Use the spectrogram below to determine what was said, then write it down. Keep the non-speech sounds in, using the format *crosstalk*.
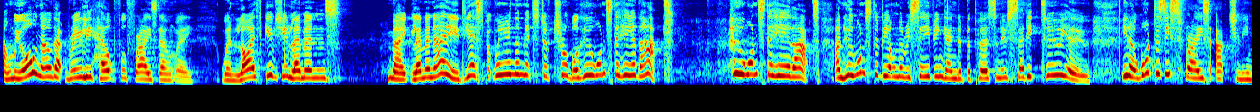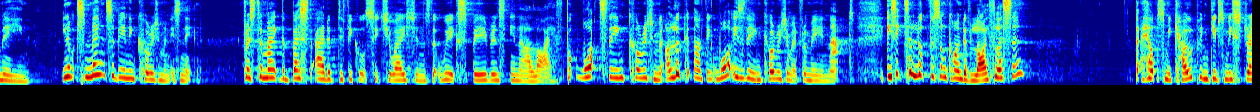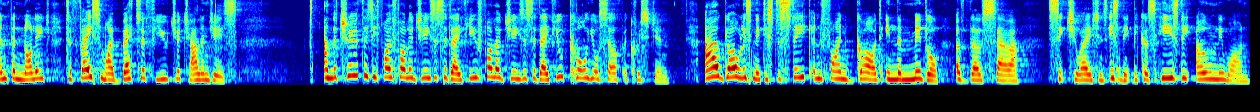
And we all know that really helpful phrase, don't we? When life gives you lemons, make lemonade. Yes, but we're in the midst of trouble. Who wants to hear that? Who wants to hear that? And who wants to be on the receiving end of the person who said it to you? You know, what does this phrase actually mean? You know, it's meant to be an encouragement, isn't it? For us to make the best out of difficult situations that we experience in our life. But what's the encouragement? I look at that and think, what is the encouragement for me in that? Is it to look for some kind of life lesson? That helps me cope and gives me strength and knowledge to face my better future challenges. And the truth is, if I follow Jesus today, if you follow Jesus today, if you would call yourself a Christian, our goal, isn't it, is to seek and find God in the middle of those sour situations, isn't it? Because He's the only one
